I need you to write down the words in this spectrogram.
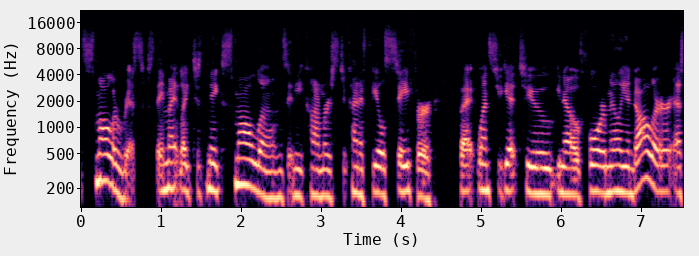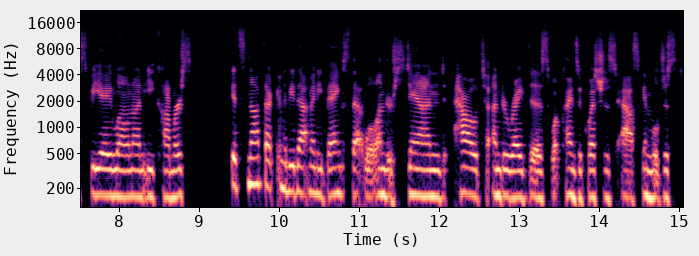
smaller risks. They might like to make small loans in e-commerce to kind of feel safer. But once you get to, you know, $4 million SBA loan on e-commerce, it's not that going to be that many banks that will understand how to underwrite this, what kinds of questions to ask, and will just,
